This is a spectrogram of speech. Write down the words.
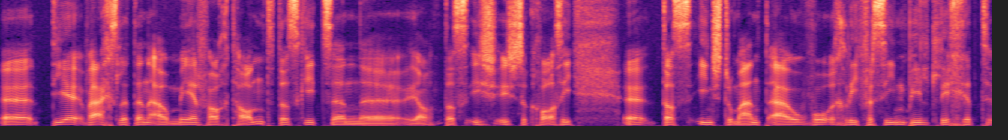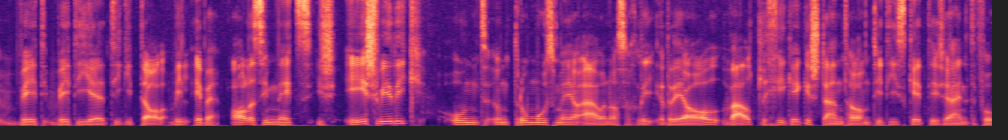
äh, die wechseln dann auch mehrfach die Hand. Das gibt's dann, äh, ja, das ist, ist so quasi äh, das Instrument auch, wo ein bisschen versinnbildlicht, wie, wie die digital, weil eben alles im Netz ist eh schwierig und, und darum muss man ja auch noch so ein bisschen real weltliche Gegenstände haben. Die Diskette ist einer davon.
